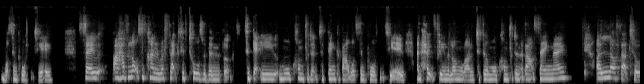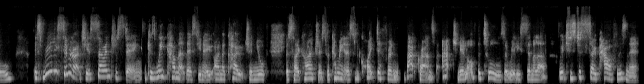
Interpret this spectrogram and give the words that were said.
what's important to you so i have lots of kind of reflective tools within the book to get you more confident to think about what's important to you and hopefully in the long run to feel more confident about saying no I love that tool. It's really similar, actually. It's so interesting because we come at this, you know, I'm a coach and you're a psychiatrist. We're coming at this from quite different backgrounds, but actually, a lot of the tools are really similar, which is just so powerful, isn't it?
